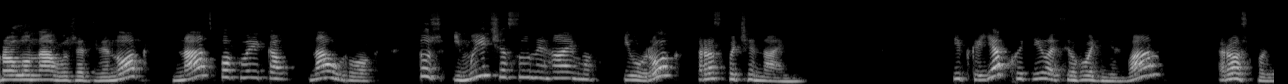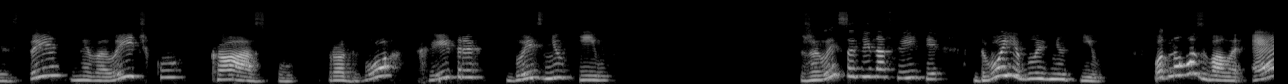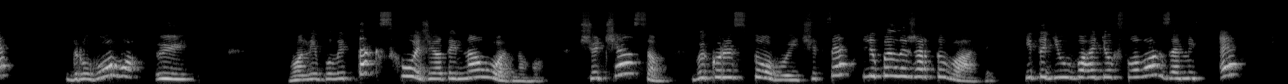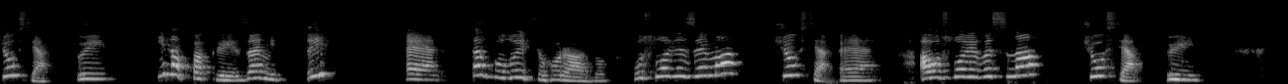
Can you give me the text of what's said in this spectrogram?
Пролунав уже дзвінок, нас покликав на урок. Тож і ми часу не гаймо, і урок розпочинаємо. Дітки, я б хотіла сьогодні вам розповісти невеличку казку про двох хитрих близнюків. Жили собі на світі двоє близнюків. Одного звали Е, другого И. Вони були так схожі один на одного, що часом, використовуючи це, любили жартувати. І тоді у багатьох словах замість Е чувся И. І навпаки, замість И Е. Так було і цього разу. У слові зима чувся Е, а у слові весна чувся И.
